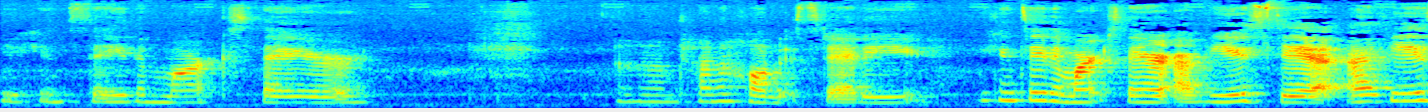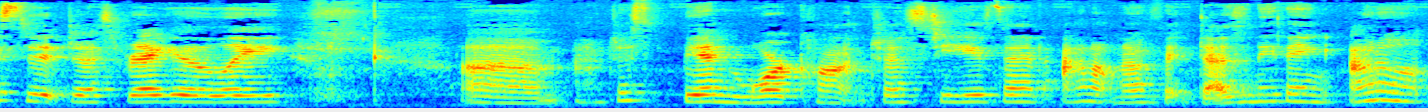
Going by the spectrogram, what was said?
You can see the marks there. I'm trying to hold it steady. You can see the marks there. I've used it. I've used it just regularly um, I've just been more conscious to use it. I don't know if it does anything. I don't,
